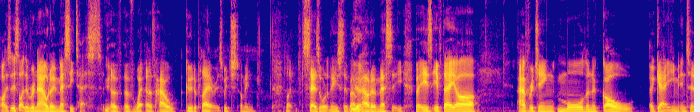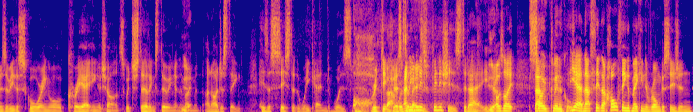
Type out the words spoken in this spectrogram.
oh, it's it's like the Ronaldo Messi test Yeah. of of of how good a player is, which I mean, like says all it needs to about Yeah. Ronaldo Messi. But is if they are averaging more than a goal a game in terms of either scoring or creating a chance, which Sterling's doing at the Yeah. moment, and I just think his assist at the weekend was ridiculous, Oh, was and even his finishes today. Yeah. I was like, so clinical. yeah, and that thing, that whole thing of making the wrong decision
